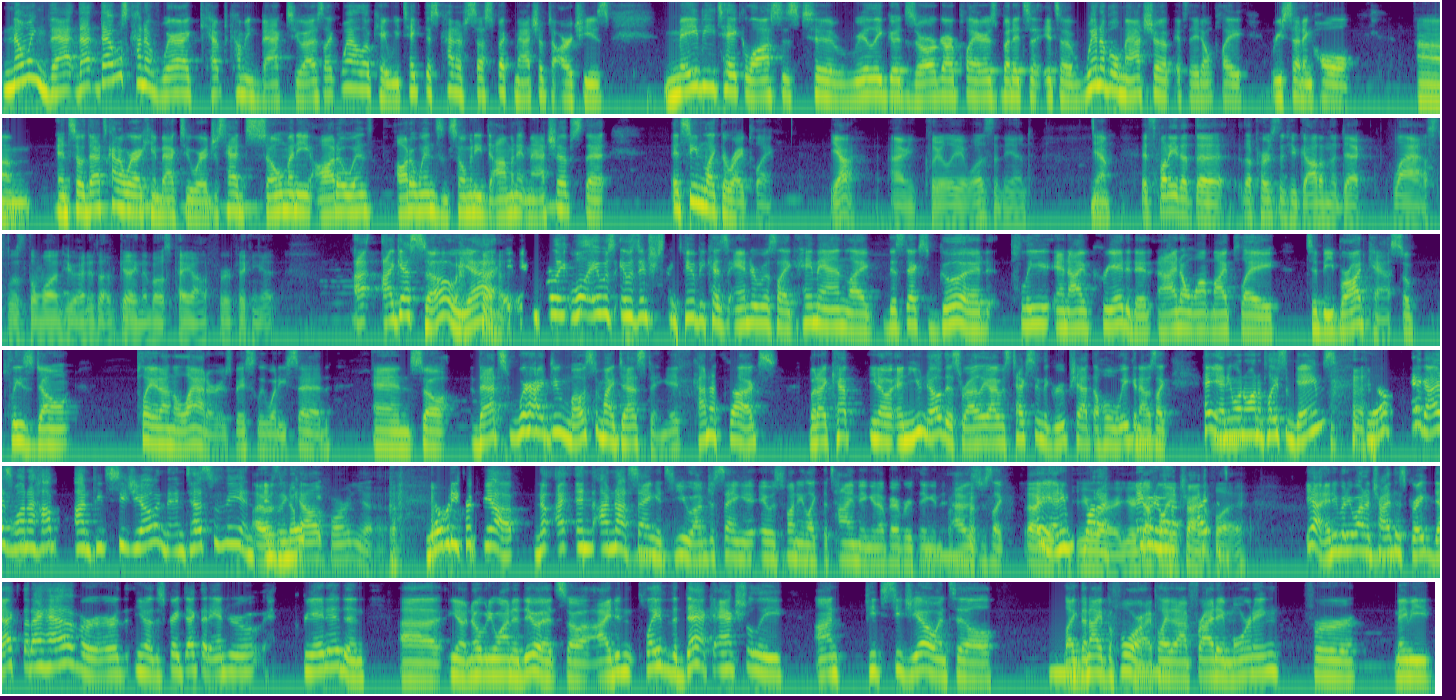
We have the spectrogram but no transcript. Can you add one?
Knowing that that that was kind of where I kept coming back to. I was like, well, okay, we take this kind of suspect matchup to Archie's, maybe take losses to really good Zoroark players, but it's a it's a winnable matchup if they don't play resetting hole. Um, and so that's kind of where I came back to, where it just had so many auto wins, auto wins, and so many dominant matchups that it seemed like the right play. Yeah, I mean, clearly it was in the end. Yeah, it's funny that the the person who got on the deck last was the one who ended up getting the most payoff for picking it. I, I guess so. Yeah. it, it really well. It was it was interesting too because Andrew was like, "Hey man, like this deck's good. Please," and I've created it, and I don't want my play to be broadcast, so please don't play it on the ladder. Is basically what he said, and so that's where I do most of my testing. It kind of sucks but I kept, you know, and you know this, Riley. I was texting the group chat the whole week, and I was like, "Hey, anyone want to play some games? You know, hey guys, want to hop on PTCGO and, and test with me?" And I was and in nobody, California. nobody took me up. No, I, and I'm not saying it's you. I'm just saying it, it, was funny, like the timing and of everything. And I was just like, oh, "Hey, you, anyone you wanna. You're definitely trying to play." This? Yeah, anybody want to try this great deck that I have, or, or you know, this great deck that Andrew created? And uh, you know, nobody wanted to do it, so I didn't play the deck actually on PTCGO until like the night before. I played it on Friday morning for maybe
